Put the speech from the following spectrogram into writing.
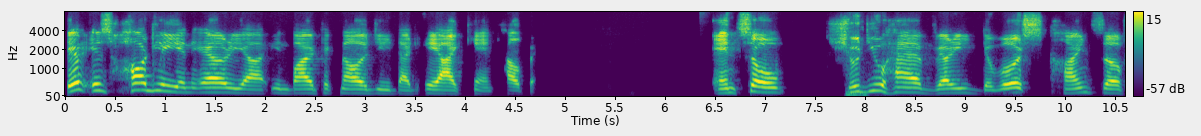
there is hardly an area in biotechnology that AI can't help it. And so, should you have very diverse kinds of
